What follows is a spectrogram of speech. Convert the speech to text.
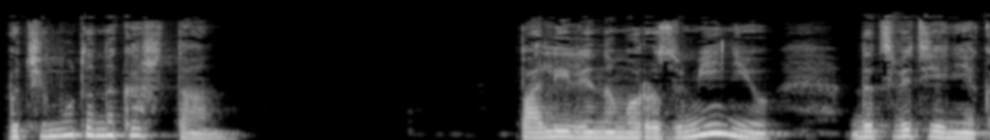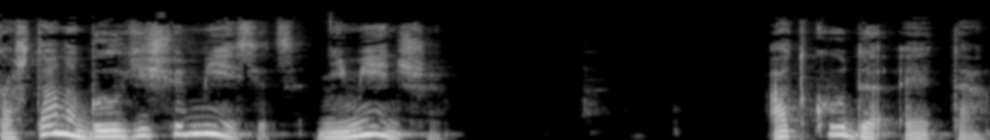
почему-то на каштан. По Лилиному разумению, до цветения каштана был еще месяц, не меньше. «Откуда это?»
